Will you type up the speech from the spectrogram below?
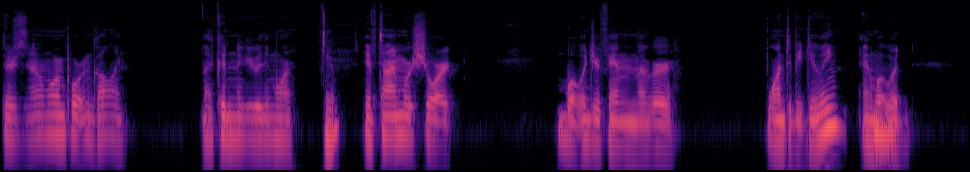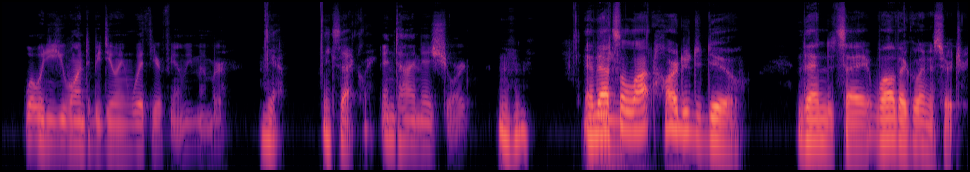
There's no more important calling. I couldn't agree with you more. Yep. If time were short, what would your family member want to be doing and what mm-hmm. would what would you want to be doing with your family member? Yeah, exactly. And time is short. Mm-hmm. And that's a lot harder to do than to say, well, they're going to surgery.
